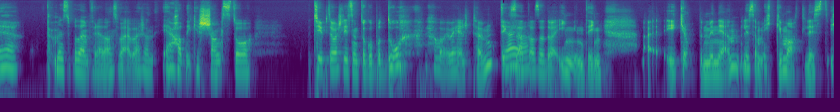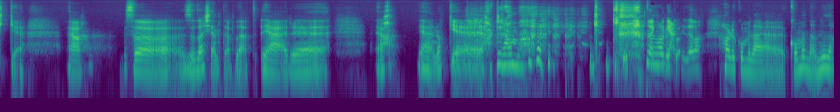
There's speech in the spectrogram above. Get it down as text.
Yeah. Mens på den fredagen så var jeg bare sånn Jeg hadde ikke sjans til å typ, Det var slitsomt å gå på do. Jeg var jo helt tømt. Ikke yeah, sant? Altså, det var ingenting eh, i kroppen min igjen. Liksom Ikke matlyst, ikke Ja. Så, så da kjente jeg på det at jeg er eh, Ja, jeg er nok eh, hardt ramma. Men det er ikke noe gærent i det, da. Har du kommet deg, kommet deg nå, da?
